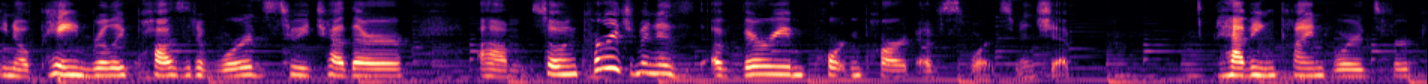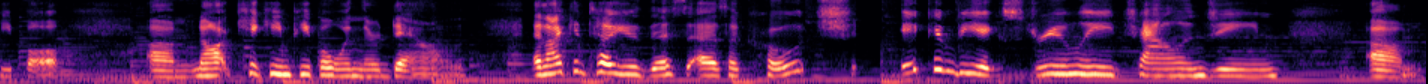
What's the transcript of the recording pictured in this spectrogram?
you know, paying really positive words to each other. Um, so, encouragement is a very important part of sportsmanship. Having kind words for people, um, not kicking people when they're down. And I can tell you this as a coach, it can be extremely challenging um,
